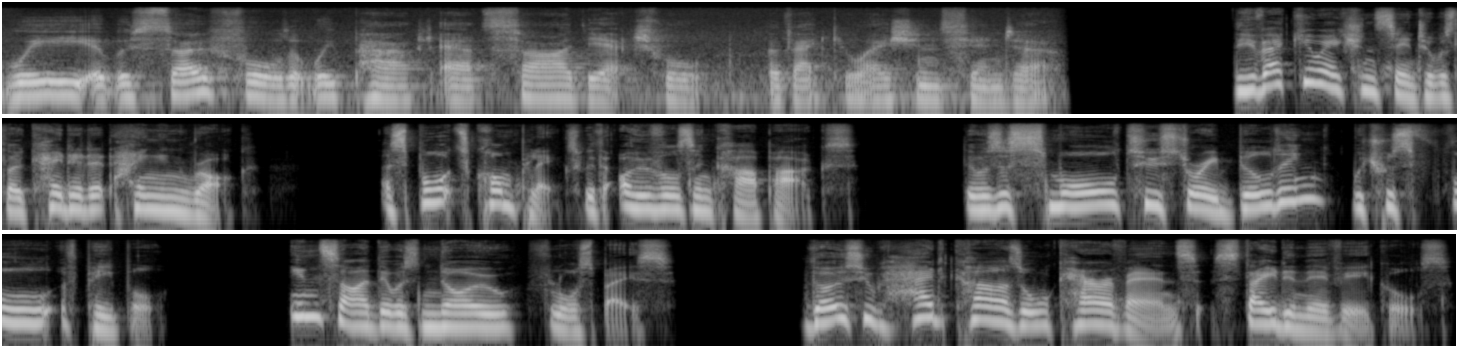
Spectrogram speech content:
we it was so full that we parked outside the actual evacuation centre. The evacuation centre was located at Hanging Rock, a sports complex with ovals and car parks. There was a small two story building which was full of people. Inside, there was no floor space. Those who had cars or caravans stayed in their vehicles.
